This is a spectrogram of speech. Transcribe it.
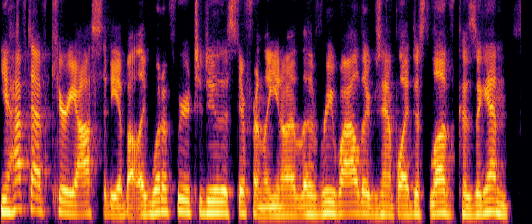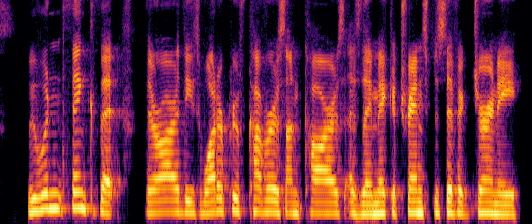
you have to have curiosity about like what if we were to do this differently you know the rewilder example i just love because again we wouldn't think that there are these waterproof covers on cars as they make a trans-pacific journey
